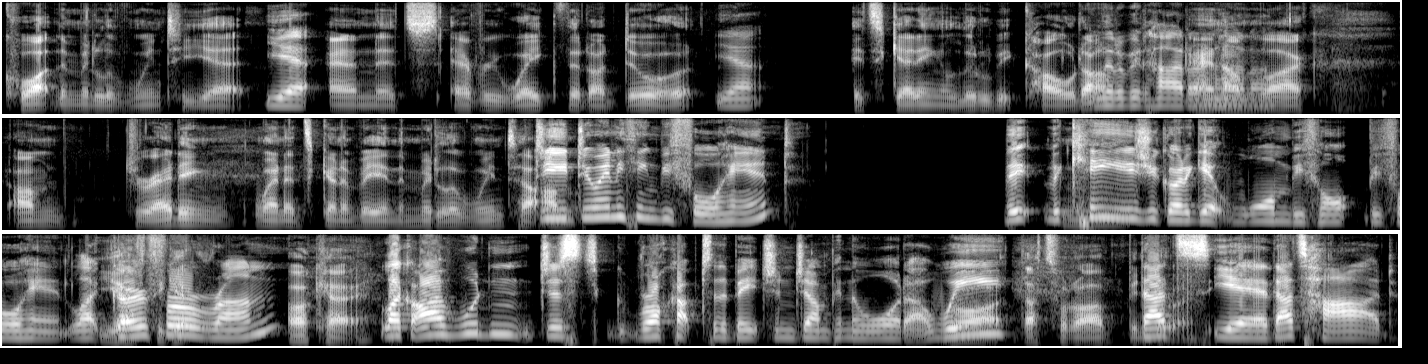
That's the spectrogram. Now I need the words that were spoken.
quite the middle of winter yet. Yeah. and it's every week that I do it. Yeah. It's getting a little bit colder, A little bit harder and and I'm like, I'm dreading when it's going to be in the middle of winter. Do you I'm- do anything beforehand? The the key mm. is you've got to get warm before beforehand. Like You go for a run. okay, Like I wouldn't just rock up to the beach and jump in the water. We right, that's what I've been that's doing. yeah, that's hard.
